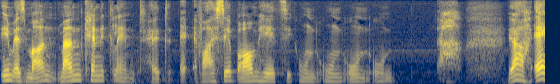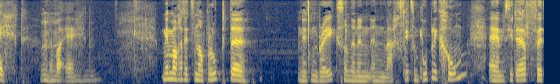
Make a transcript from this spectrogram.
ihm als Mann, Mann kennengelernt hat, er war sehr barmherzig und, und, und, und ja, echt. Mhm. Er war echt. Mhm. Wir machen jetzt noch abrupten nicht einen Break, sondern einen, einen Wechsel zum Publikum. Ähm, Sie dürfen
